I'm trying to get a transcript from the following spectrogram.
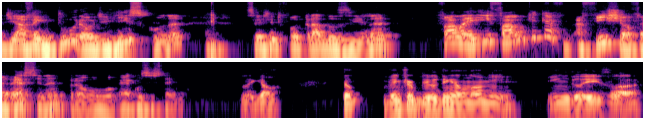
de aventura ou de risco, né? Se a gente for traduzir, né? Fala aí e fala o que, que a ficha oferece, né, para o ecossistema. Legal. Então, venture building é um nome em inglês lá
